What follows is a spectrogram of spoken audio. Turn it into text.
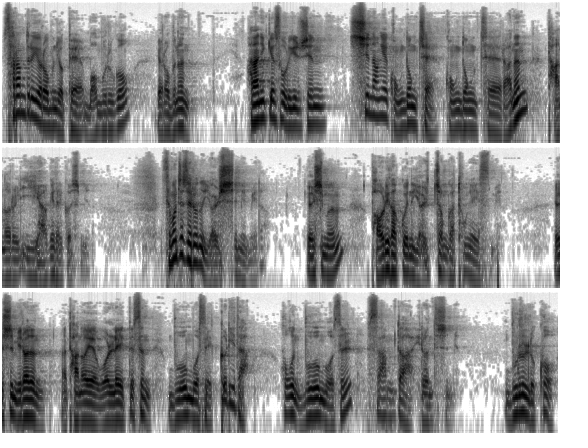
사람들이 여러분 옆에 머무르고 여러분은 하나님께서 우리에게 주신 신앙의 공동체, 공동체라는 단어를 이해하게 될 것입니다. 세 번째 재료는 열심입니다. 열심은 바울이 갖고 있는 열정과 통해 있습니다. 열심이라는 단어의 원래의 뜻은 무엇 무엇을 끓이다 혹은 무엇 무엇을 삶다 이런 뜻입니다. 물을 넣고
